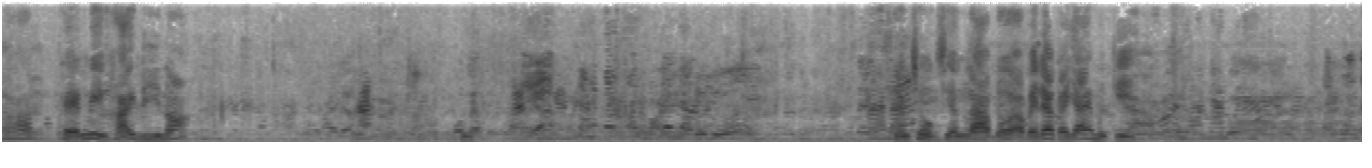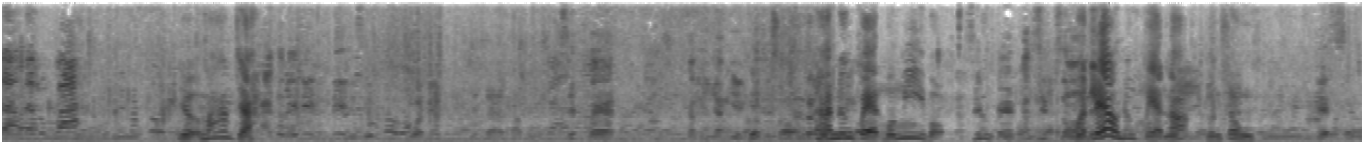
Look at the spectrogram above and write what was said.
ครับแพงนี่ขายดีเนาะเสียงโชคเสียงลาบเด้อเอาไปแล้วก็ย้ายเมื่อกี้เยอะมากจ้ะสิบแปดกับอีกอย่างอีกที่สองหาหนึ่งแปดบ่มีบ่สิบแปดกับสิบสองเบิดแล้วหนึ่งแปดเนาะเบิ่งส่ง เจ็ดศูนย์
